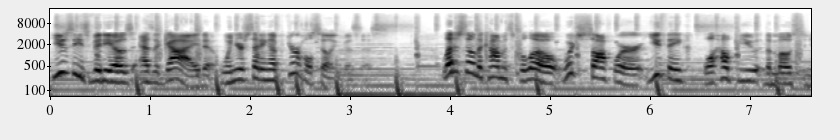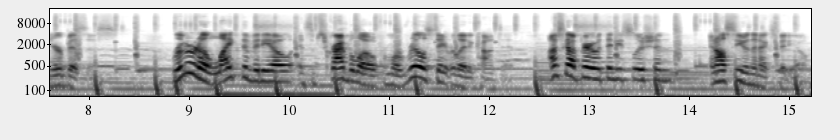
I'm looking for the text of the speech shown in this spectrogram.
Use these videos as a guide when you're setting up your wholesaling business. Let us know in the comments below which software you think will help you the most in your business. Remember to like the video and subscribe below for more real estate related content. I'm Scott Perry with Indy Solution, and I'll see you in the next video.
